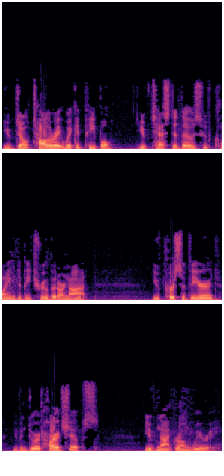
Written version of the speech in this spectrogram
you don't tolerate wicked people, you've tested those who've claimed to be true but are not, you've persevered, you've endured hardships, you've not grown weary.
